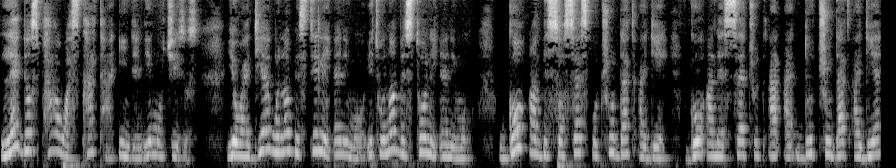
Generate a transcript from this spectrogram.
Let those powers scatter in the name of Jesus. Your idea will not be stealing anymore. It will not be stolen anymore. Go and be successful through that idea. Go and excel through, uh, uh, do through that idea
